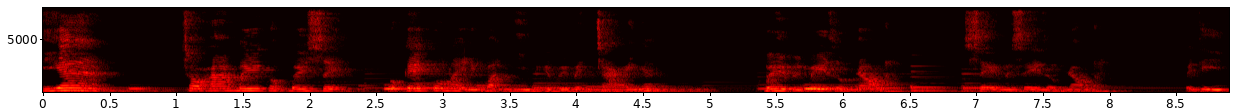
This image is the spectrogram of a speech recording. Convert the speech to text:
ý a, cho ab cộng bc ok, câu này thì các bạn nhìn cái với bên trái nhé b với b giống nhau này, c với c giống nhau này. Vậy thì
